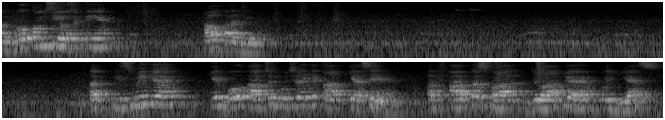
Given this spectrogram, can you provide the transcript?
अब वो कौन सी हो सकती है? हाउ आर यू अब इसमें क्या है कि वो आपसे पूछ रहे हैं कि आप कैसे हैं? अब आपका सवाल, जवाब जो है, वो यस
